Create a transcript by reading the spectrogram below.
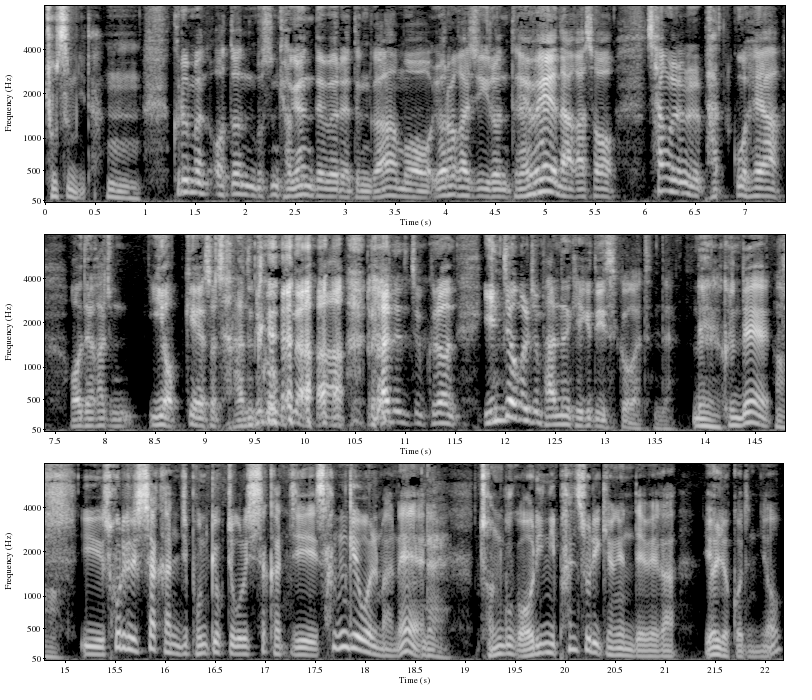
좋습니다. 음. 그러면 어떤 무슨 경연 대회라든가 뭐 여러 가지 이런 대회에 나가서 상을 받고 해야 어 내가 좀 이 업계에서 잘하는 거구나라는 좀 그런 인정을 좀 받는 계기도 있을 것 같은데. 네, 그런데 어. 이 소리를 시작한 지 본격적으로 시작한 지 3개월 만에 네. 전국 어린이 판소리 경연 대회가 열렸거든요.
